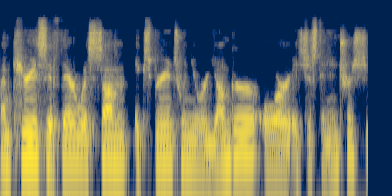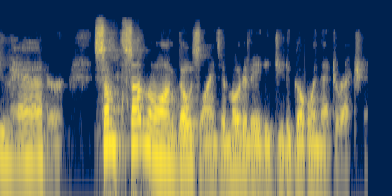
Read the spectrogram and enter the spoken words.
I'm curious if there was some experience when you were younger, or it's just an interest you had, or some something along those lines that motivated you to go in that direction.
